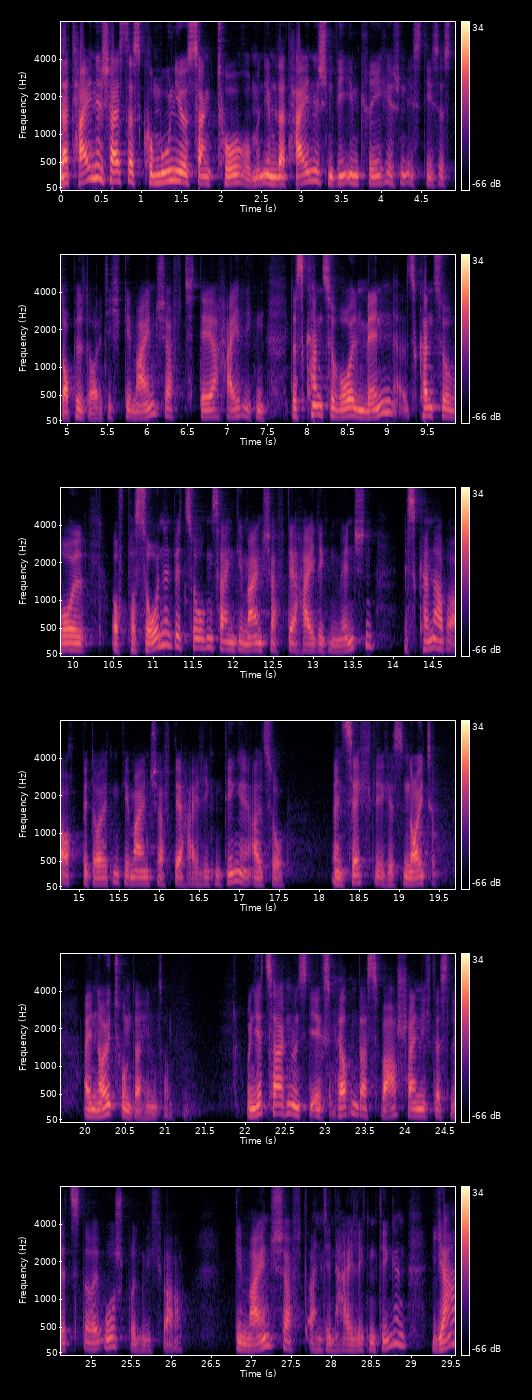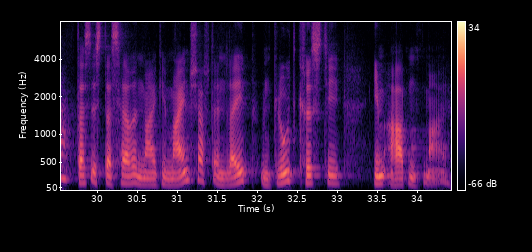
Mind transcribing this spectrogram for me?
Lateinisch heißt das Communio Sanctorum und im Lateinischen wie im Griechischen ist dieses doppeldeutig, Gemeinschaft der Heiligen. Das kann sowohl, Men, es kann sowohl auf Personen bezogen sein, Gemeinschaft der heiligen Menschen, es kann aber auch bedeuten Gemeinschaft der heiligen Dinge, also ein sächliches Neutrum, ein Neutrum dahinter. Und jetzt sagen uns die Experten, dass wahrscheinlich das Letztere ursprünglich war. Gemeinschaft an den heiligen Dingen. Ja, das ist das Herrenmahl, Gemeinschaft an Leib und Blut Christi im Abendmahl.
